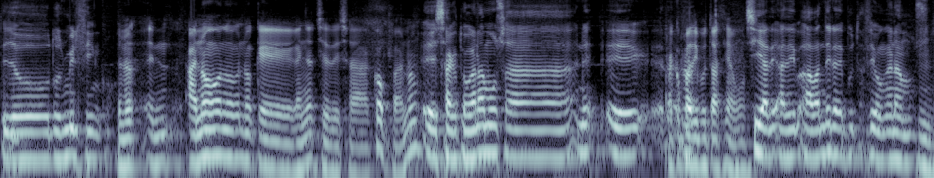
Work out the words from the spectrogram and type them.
desde o 2005. En, ah, en, ano no, no que gañache desa Copa, non? Exacto, ganamos a... Eh, a Copa Diputación. Sí, a, a, a bandeira de Diputación ganamos. Mm.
